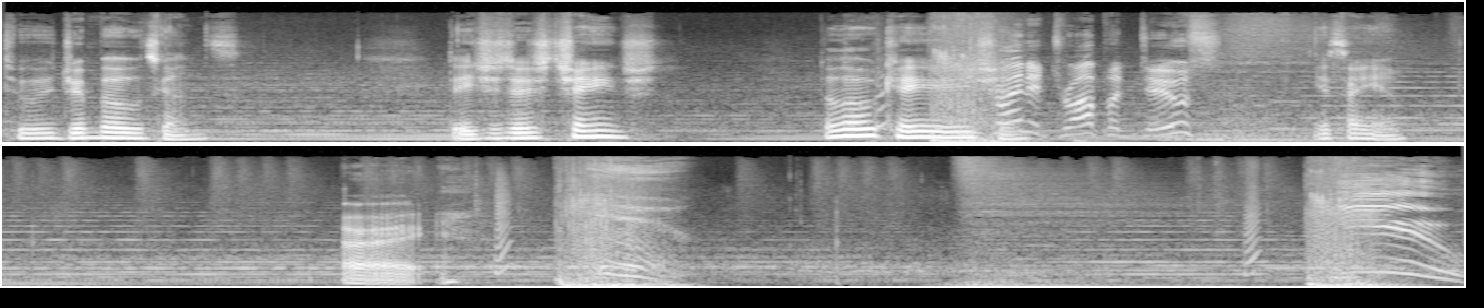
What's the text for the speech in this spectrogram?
to Jimbo's guns. They just changed the location. Trying to drop a deuce? Yes, I am. All right. Ew!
